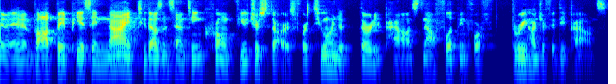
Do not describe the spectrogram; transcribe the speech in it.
And, and Mbappe PSA 9 2017 Chrome Future Stars for 230 pounds, now flipping for 350 pounds.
